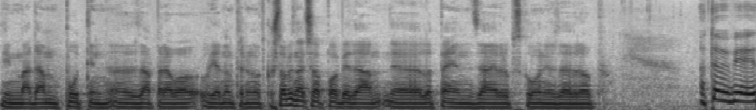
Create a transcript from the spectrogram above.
i Madame Putin zapravo u jednom trenutku. Što bi značila pobjeda Le Pen za Europsku uniju, za Europu? A to bi bio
